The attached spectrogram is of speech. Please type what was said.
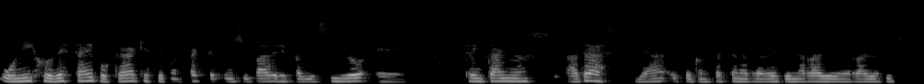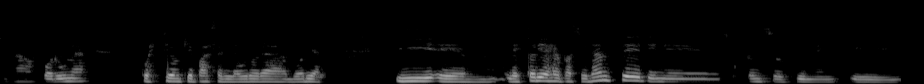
un hijo de esta época que se contacta con su padre fallecido 30 eh, años atrás, ya se contactan a través de una radio de radioaficionados por una cuestión que pasa en la aurora boreal. Y eh, la historia es apasionante, tiene suspenso, crimen y,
